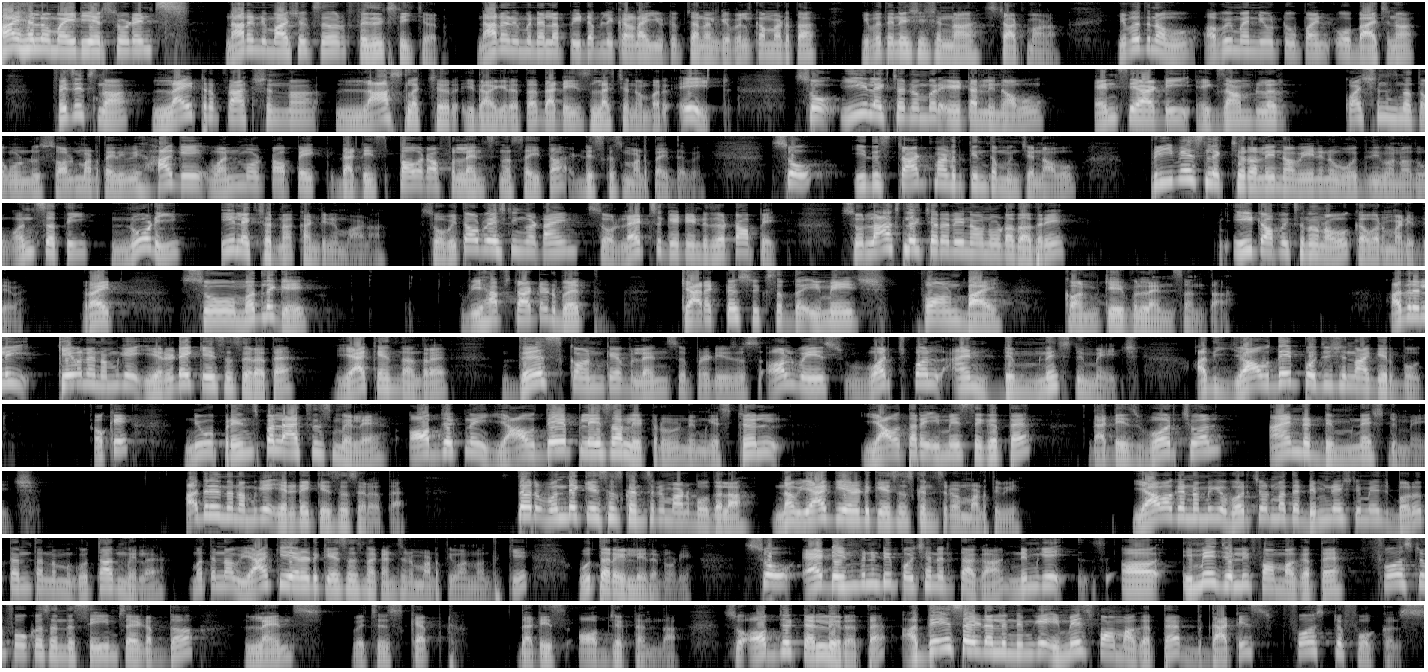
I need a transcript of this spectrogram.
Hi hello my dear students ನಾನು ನಿಮ್ಮ Ashok sir physics teacher ನಾನು ನಿಮ್ಮನ್ನೆಲ್ಲ ಪಿ ಡಬ್ಲ್ಯೂ ಕನ್ನಡ ಯೂಟ್ಯೂಬ್ ಚಾನಲ್ಗೆ ವೆಲ್ಕಮ್ ಮಾಡ್ತಾ ಇವತ್ತಿನ ಸೆಷನ್ನ ಸ್ಟಾರ್ಟ್ ಮಾಡೋಣ. ಇವತ್ತು ನಾವು ಅಭಿಮನ್ಯು ಟೂ ಪಾಯಿಂಟ್ ಓ ಬ್ಯಾಚ್ನ ಫಿಸಿಕ್ಸ್ನ ಲೈಟ್ ರಿಫ್ರಾಕ್ಷನ್ನ ಲಾಸ್ಟ್ ಲೆಕ್ಚರ್ ಇದಾಗಿರುತ್ತೆ. That is lecture number eight so ಈ ಲೆಕ್ಚರ್ ನಂಬರ್ ಏಯ್ಟಲ್ಲಿ ನಾವು N C R T exemplar ಕ್ವಶನ್ಸ್ನ ತಗೊಂಡು ಸಾಲ್ವ್ ಮಾಡ್ತಾ ಇದ್ದೀವಿ ಹಾಗೆ one more topic that is power of ಲೆನ್ಸ್ನ ಸಹಿತ ಡಿಸ್ಕಸ್ ಮಾಡ್ತಾ ಇದ್ದೇವೆ. ಸೊ ಇದು ಸ್ಟಾರ್ಟ್ ಮಾಡೋದಕ್ಕಿಂತ ಮುಂಚೆ ನಾವು ಪ್ರೀವಿಯಸ್ ಲೆಕ್ಚರಲ್ಲಿ ನಾವು ಏನೇನು ಓದಿದೀವಿ ಅನ್ನೋದು ಒಂದ್ಸತಿ ನೋಡಿ ಈ ಲೆಕ್ಚರ್ನ ಕಂಟಿನ್ಯೂ ಮಾಡೋಣ. So without wasting a time so let's get in to the topic so last ಲೆಕ್ಚರಲ್ಲಿ ನಾವು ನೋಡೋದಾದ್ರೆ, ಈ ಟಾಪಿಕ್ಸನ್ನು ನಾವು ಕವರ್ ಮಾಡಿದ್ದೇವೆ ರೈಟ್ ಸೊ ಮೊದಲಿಗೆ we have started with characteristics of the image form by concave lens ಅಂತ. ಅದರಲ್ಲಿ ಕೇವಲ ನಮಗೆ ಎರಡೇ ಕೇಸಸ್ ಇರುತ್ತೆ. ಯಾಕೆ ಅಂತಂದರೆ this concave lens produces always virtual and diminished image ಅದು ಯಾವುದೇ ಪೊಸಿಷನ್ ಆಗಿರ್ಬೋದು ಓಕೆ ನೀವು ಪ್ರಿನ್ಸಿಪಲ್ ಆಕ್ಸಿಸ್ ಮೇಲೆ ಆಬ್ಜೆಕ್ಟ್ನ ಯಾವುದೇ ಪ್ಲೇಸಲ್ಲಿ ಇಟ್ಟರು ನಿಮಗೆ ಸ್ಟಿಲ್ ಯಾವ ಥರ ಇಮೇಜ್ ಸಿಗುತ್ತೆ? That is virtual and diminished image ಅದರಿಂದ ನಮಗೆ ಎರಡೇ ಕೇಸಸ್ ಇರುತ್ತೆ. ಸರ್ ಒಂದೇ ಕೇಸಸ್ ಕನ್ಸಿಡರ್ ಮಾಡ್ಬೋದಲ್ಲ? ನಾವು ಯಾಕೆ ಎರಡು ಕೇಸಸ್ ಕನ್ಸಿಡರ್ ಮಾಡ್ತೀವಿ? ಯಾವಾಗ ನಮಗೆ ವರ್ಚುವಲ್ ಮತ್ತು ಡಿಮ್ನೆಸ್ಡ್ ಇಮೇಜ್ ಬರುತ್ತೆ ಅಂತ ನಮ್ಗೆ ಗೊತ್ತಾದ್ಮೇಲೆ ಮತ್ತೆ ನಾವು ಯಾಕೆ ಎರಡು ಕೇಸಸ್ನ ಕನ್ಸಿಡರ್ ಮಾಡ್ತೀವಿ ಅನ್ನೋದಕ್ಕೆ ಉತ್ತರ ಇಲ್ಲಿದೆ ನೋಡಿ. ಸೊ ಆಟ್ ಇನ್ಫಿನಿಟಿ ಪೊಸಿಷನ್ ಇರ್ತಾಗ ನಿಮಗೆ ಇಮೇಜಲ್ಲಿ ಫಾರ್ಮ್ ಆಗುತ್ತೆ. First focus on the same side of the lens which is kept that is object ಅಂತ ಸೊ ಆಬ್ಜೆಕ್ಟ್ ಎಲ್ಲಿರುತ್ತೆ? ಅದೇ ಸೈಡಲ್ಲಿ ನಿಮಗೆ ಇಮೇಜ್ ಫಾರ್ಮ್ ಆಗುತ್ತೆ ದಟ್ ಈಸ್ ಫಸ್ಟ್ ಫೋಕಸ್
